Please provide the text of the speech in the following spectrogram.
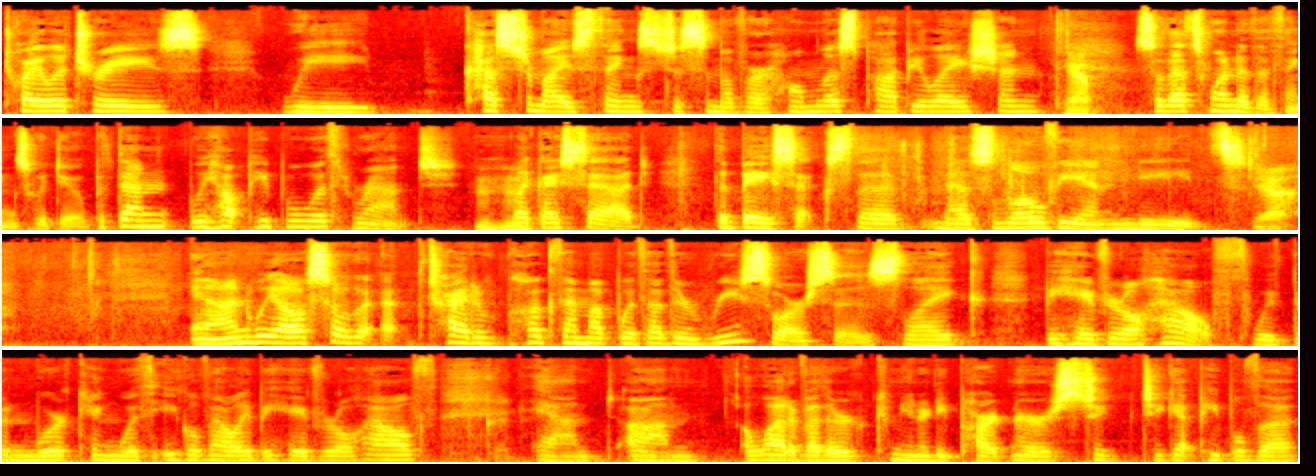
toiletries. We customize things to some of our homeless population. Yeah. So that's one of the things we do. But then we help people with rent. Like I said, the basics, the Maslowian needs. Yeah. And we also uh, try to hook them up with other resources like behavioral health. We've been working with Eagle Valley Behavioral Health Good. and um, a lot of other community partners to, to get people the,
